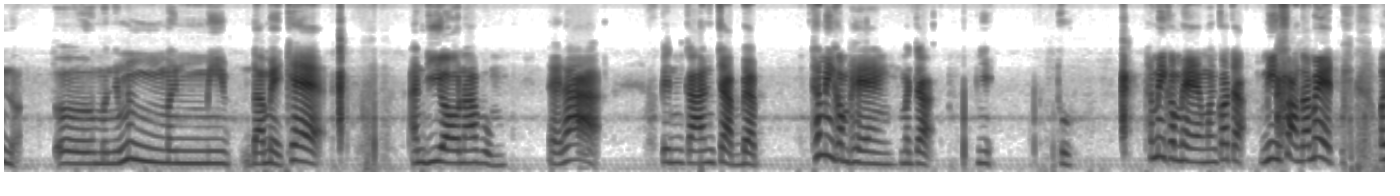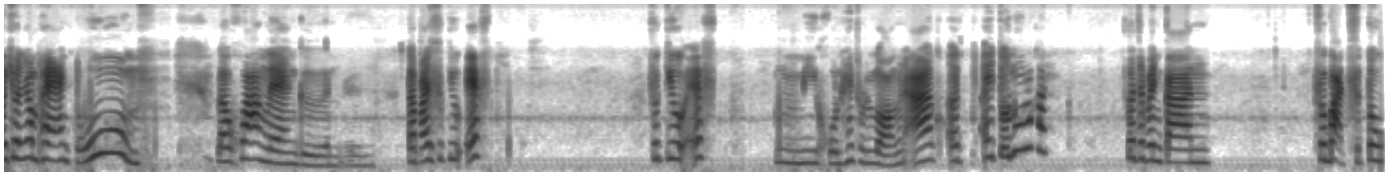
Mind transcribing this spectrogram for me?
น เออ มันยังไม่มันมีดาเมจแค่ อันเดียวนะผม แต่ถ้าเป็นการจับแบบถ้ามีกำแพงมันจะนี่ถูกถ้ามีกำแพงมันก็จะมีสองดาเมจไปชนกำแพงตูมเราคว้างแรงเกินเออต่อไปสกิล F สกิล F มีคนให้ทดลองมันอะออไอตัวนู้นแล้วกัน ก็จะเป็นการสะบัดศัตรู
